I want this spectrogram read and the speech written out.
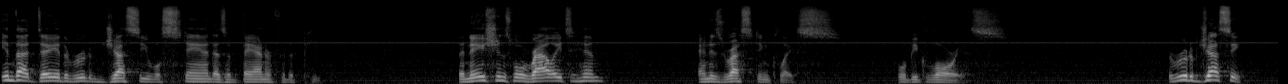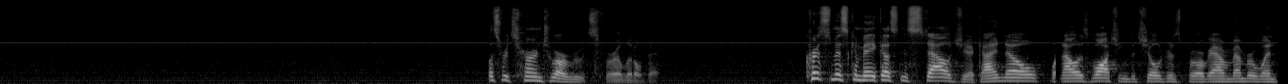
In that day, the root of Jesse will stand as a banner for the people. The nations will rally to him, and his resting place will be glorious. The root of Jesse. Let's return to our roots for a little bit. Christmas can make us nostalgic. I know when I was watching the children's program, remember when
